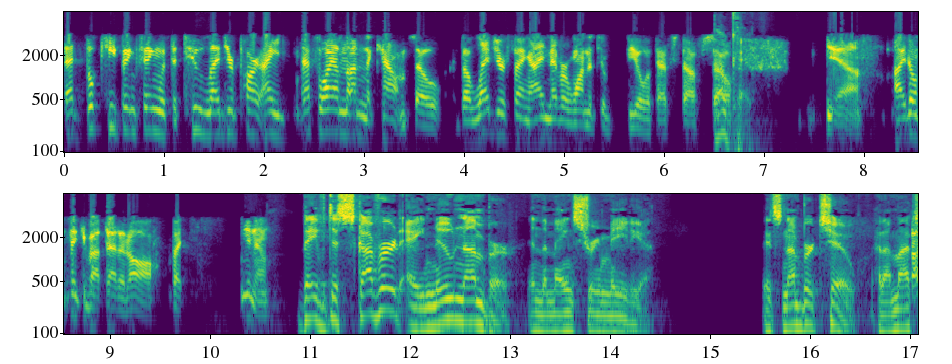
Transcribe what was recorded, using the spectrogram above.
That bookkeeping thing with the two ledger part, I that's why I'm not an accountant. So the ledger thing, I never wanted to deal with that stuff. So Okay. yeah, I don't think about that at all. But you know, They've discovered a new number in the mainstream media. It's number two, and I'm not I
